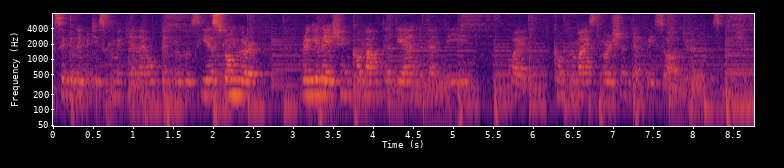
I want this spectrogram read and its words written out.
Civil Liberties Committee, and I hope that we will see a stronger regulation come out at the end than the quite compromised version that we saw during the presentation.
